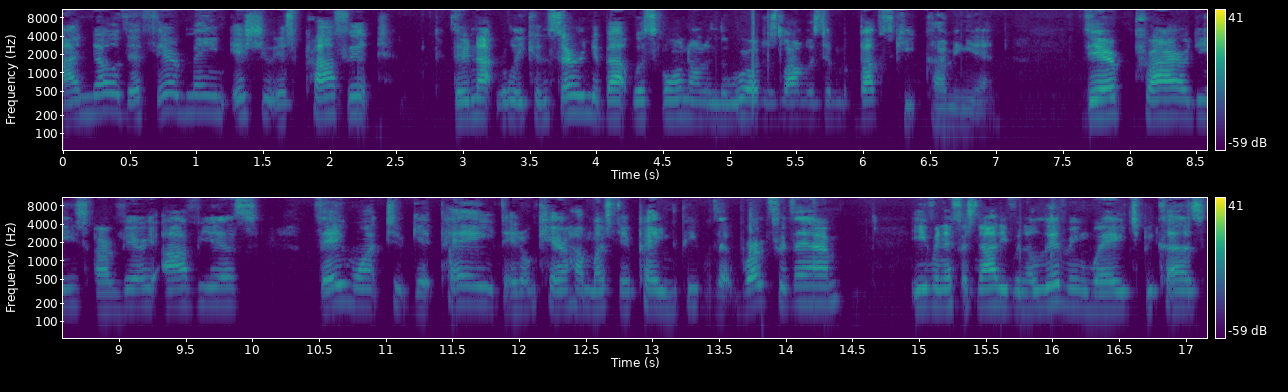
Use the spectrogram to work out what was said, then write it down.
I know that their main issue is profit. They're not really concerned about what's going on in the world as long as the bucks keep coming in. Their priorities are very obvious. They want to get paid. They don't care how much they're paying the people that work for them, even if it's not even a living wage, because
